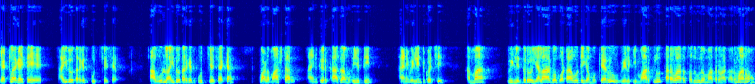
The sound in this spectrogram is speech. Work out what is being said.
ఎట్లాగైతే ఐదో తరగతి పూర్తి చేశారు. ఆ ఊళ్ళో ఐదో తరగతి పూర్తి చేశాక వాళ్ళ మాస్టారు ఆయన పేరు కాజా ముహియుద్దీన్. ఆయన వెళ్ళింటికి వచ్చి అమ్మా వీళ్ళిద్దరూ ఎలాగో బొటాబొటీగా ముక్కారు వీళ్ళకి మార్కులు తర్వాత చదువులో మాత్రం నాకు అనుమానం.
